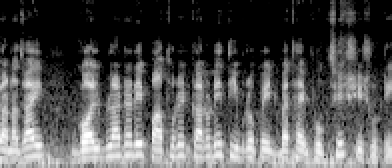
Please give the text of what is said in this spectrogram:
জানা যায় গল ব্লাডারে পাথরের কারণে তীব্র পেট ব্যথায় ভুগছে শিশুটি।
